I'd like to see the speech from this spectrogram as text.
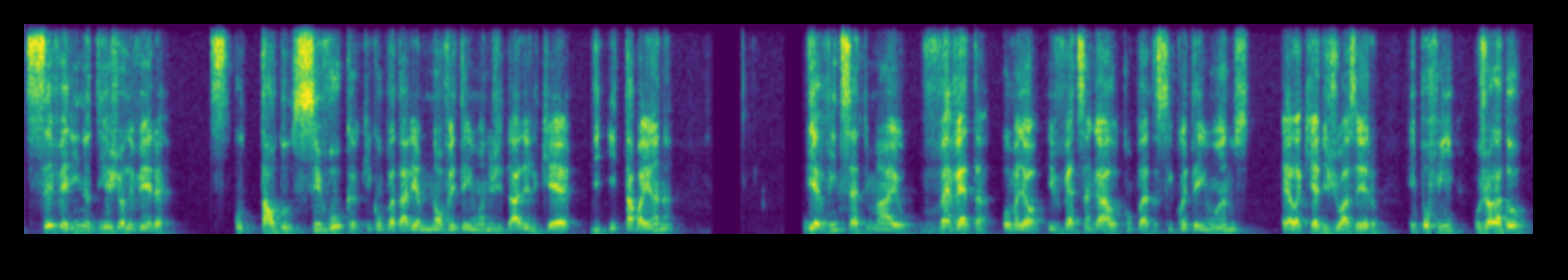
Severino Dias de Oliveira, o tal do Sivuca, que completaria 91 anos de idade, ele que é de Itabaiana. Dia 27 de maio, Veveta, ou melhor, Ivete Sangalo, completa 51 anos, ela que é de Juazeiro. E por fim, o jogador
